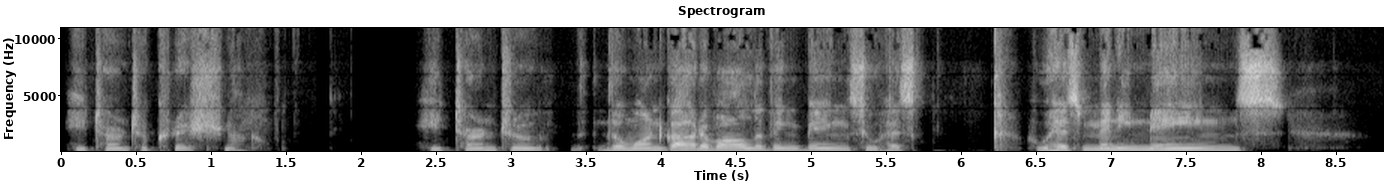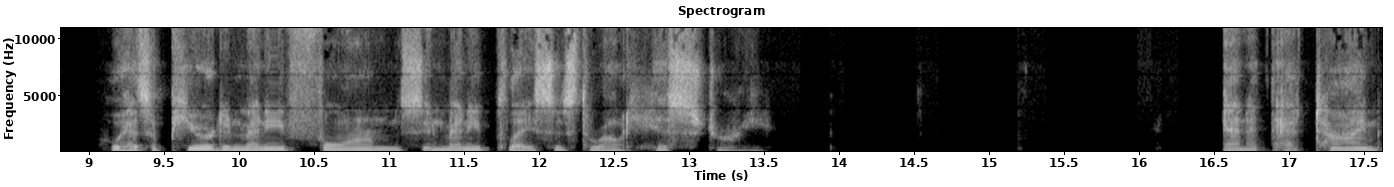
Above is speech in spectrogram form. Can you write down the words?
He turned to Krishna. He turned to the one God of all living beings who has, who has many names, who has appeared in many forms, in many places throughout history. And at that time,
